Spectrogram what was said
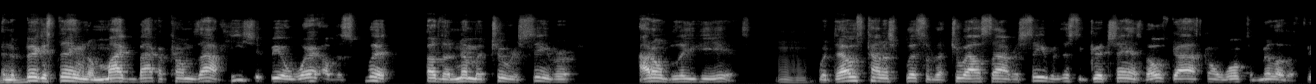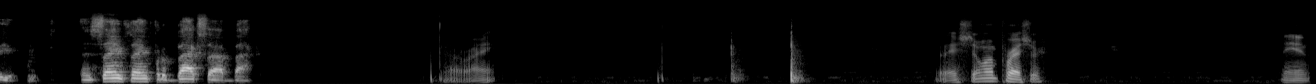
And the biggest thing when a Mike backer comes out, he should be aware of the split of the number two receiver. I don't believe he is. Mhm. With those kind of splits of the two outside receivers, it's a good chance those guys gonna work the middle of the field. And same thing for the backside backer. All right. They're showing pressure. And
